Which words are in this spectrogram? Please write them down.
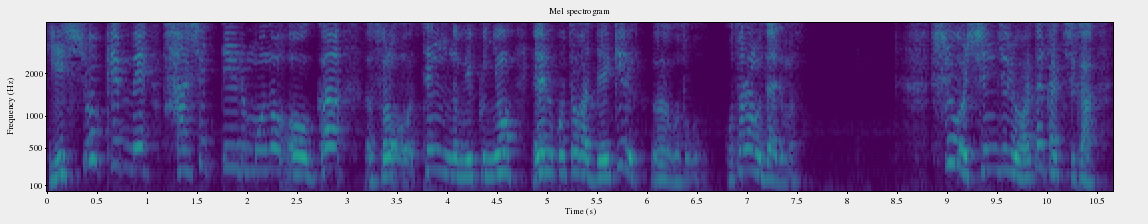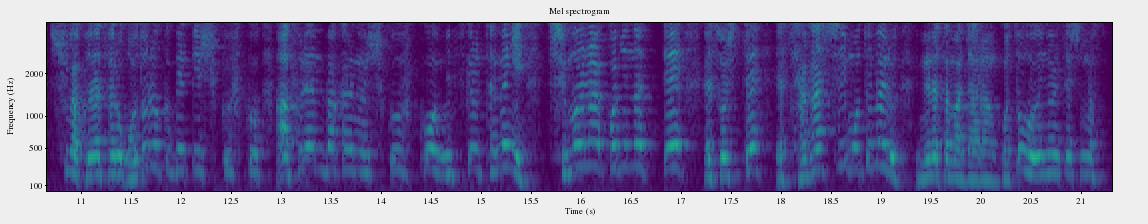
一生懸命走っているものが、その天の御国を得ることができることなのであります。主を信じる私たちが、主がくださる驚くべき祝福、溢れんばかりの祝福を見つけるために、血眼になって、そして探し求める皆様であらんことをお祈りいたします。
